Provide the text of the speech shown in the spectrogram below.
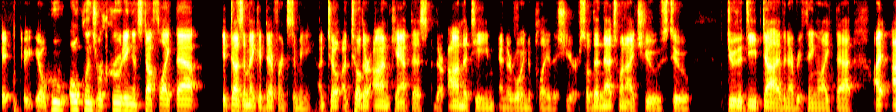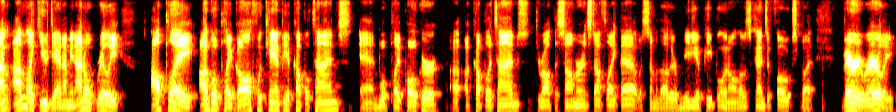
it, you know who Oakland's recruiting and stuff like that. It doesn't make a difference to me until until they're on campus, they're on the team, and they're going to play this year. So then that's when I choose to do the deep dive and everything like that. I I'm I'm like you, Dan. I mean, I don't really. I'll play. I'll go play golf with Kampe a couple times, and we'll play poker a, a, couple of times throughout the summer and stuff like that with some of the other media people and all those kinds of folks. But very rarely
